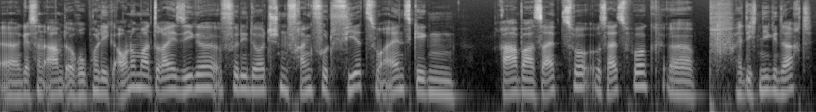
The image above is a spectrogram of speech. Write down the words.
Äh, gestern Abend Europa League auch nochmal drei Siege für die Deutschen. Frankfurt 4 zu 1 gegen Raba Salzburg. Äh, pff, hätte ich nie gedacht.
